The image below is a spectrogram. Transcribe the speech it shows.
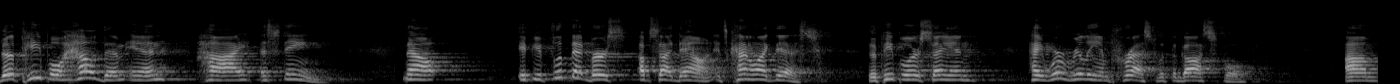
the people held them in high esteem. Now, if you flip that verse upside down, it's kind of like this the people are saying, Hey, we're really impressed with the gospel, um,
